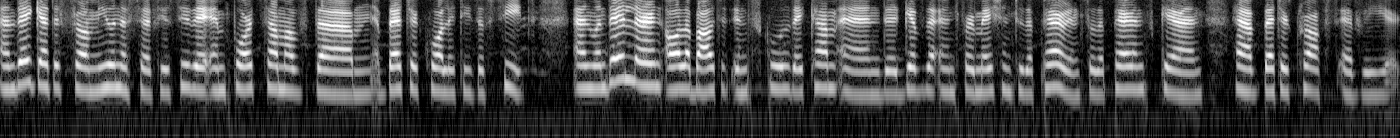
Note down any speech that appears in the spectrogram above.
and they get it from UNICEF. You see, they import some of the um, better qualities of seeds, and when they learn all about it in school, they come and uh, give the information to the parents, so the parents can have better crops every year.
